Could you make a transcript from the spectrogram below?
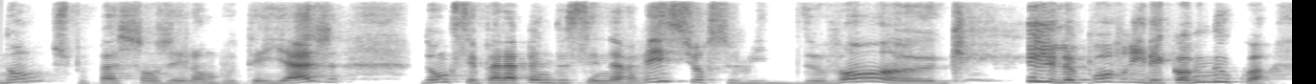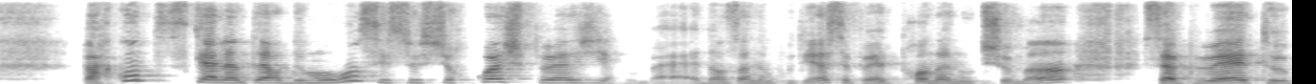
Non, je ne peux pas changer l'embouteillage. Donc, ce n'est pas la peine de s'énerver sur celui de devant. Euh, le pauvre, il est comme nous. quoi. Par contre, ce qu'il y a à l'intérieur de mon rond, c'est ce sur quoi je peux agir. Bah, dans un embouteillage, ça peut être prendre un autre chemin, ça peut être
